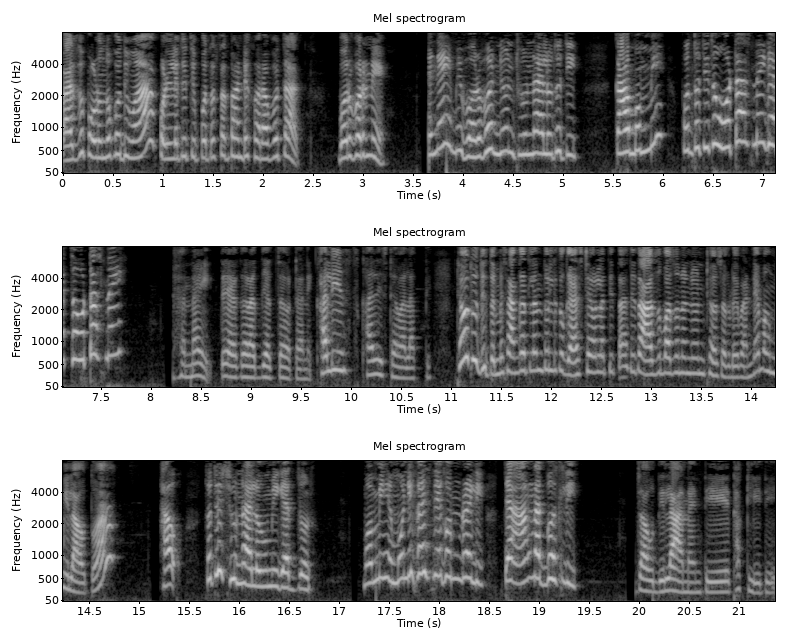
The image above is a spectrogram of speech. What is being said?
बाजू पडू नको देऊ हा. पडले ते चिपत असतात भांडे खराब होतात. बरोबर ने? नाही मी बरोबर नेऊन ठेवून आलो होती. का मम्मी? पण तो तिथे ओटाच नाही घ्यायचा ओटाच नाही. नाही त्या घरात गॅसचा ओटा नाही. खालीच खालीच ठेवा लागते. ठेवतो तिथं मी सांगितलं ना तुला तो गॅस ठेवला तिथं. तिथं आजूबाजूला नेऊन ठेव सगळे भांडे मग मी लावतो हा. हाव तर ते शिवून आलो मी गॅस जोर मम्मी हे मुली काहीच नाही करून राहिली? त्या अंगणात बसली. जाऊ दे लहान ते थकली ते.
